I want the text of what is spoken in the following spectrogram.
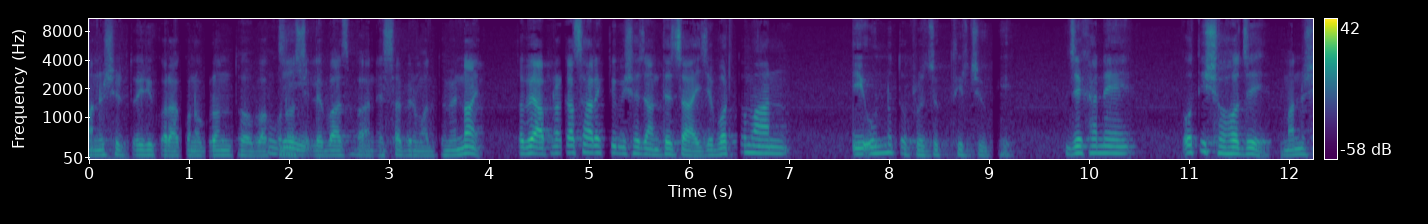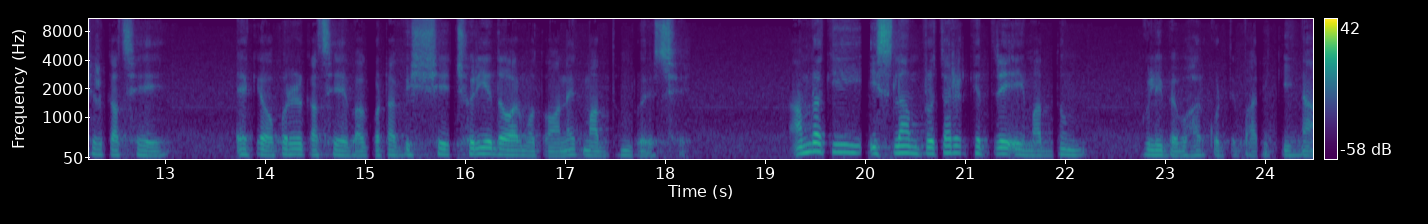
মানুষের তৈরি করা কোনো গ্রন্থ বা কোনো সিলেবাস বা নেশাবের মাধ্যমে নয়। তবে আপনার কাছে আরেকটি বিষয় জানতে চাই যে বর্তমান এই উন্নত প্রযুক্তির যুগে যেখানে অতি সহজে মানুষের কাছে একে অপরের কাছে বা গোটা বিশ্বে ছড়িয়ে দেওয়ার মতো অনেক মাধ্যম রয়েছে। আমরা কি ইসলাম প্রচারের ক্ষেত্রে এই মাধ্যমগুলি ব্যবহার করতে পারি কি না?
